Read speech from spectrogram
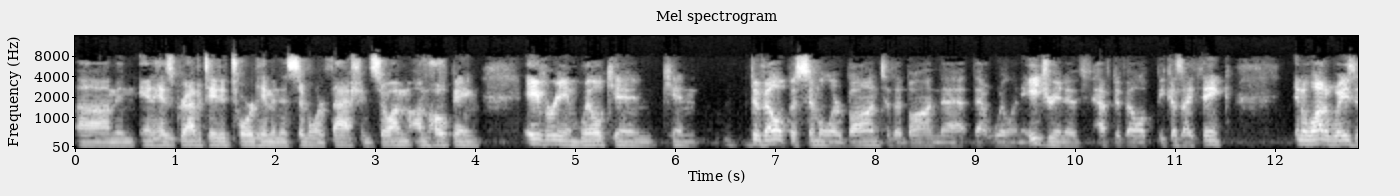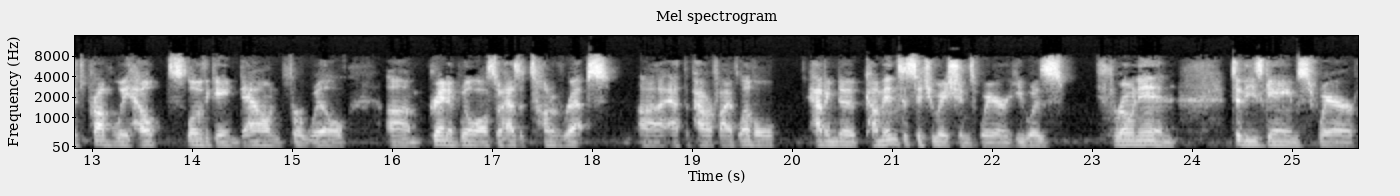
um, and and has gravitated toward him in a similar fashion. So I'm I'm hoping Avery and Will can can develop a similar bond to the bond that that Will and Adrian have have developed because I think in a lot of ways it's probably helped slow the game down for Will. Um, granted, Will also has a ton of reps uh, at the Power Five level, having to come into situations where he was thrown in to these games where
